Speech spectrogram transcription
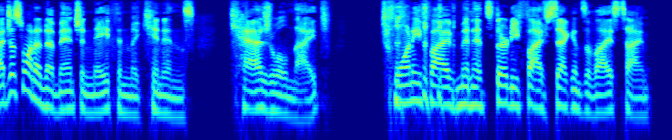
I just wanted to mention Nathan MacKinnon's casual night. 25 minutes, 35 seconds of ice time.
